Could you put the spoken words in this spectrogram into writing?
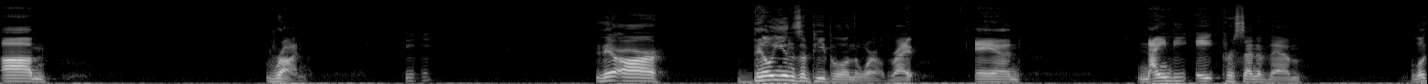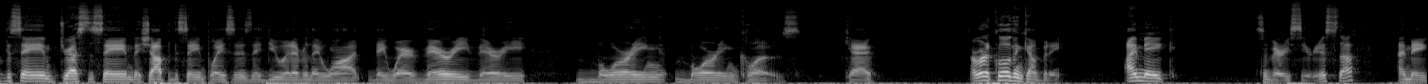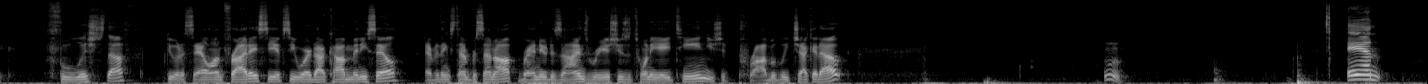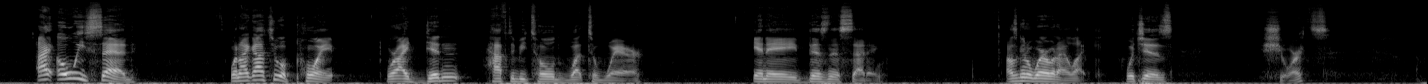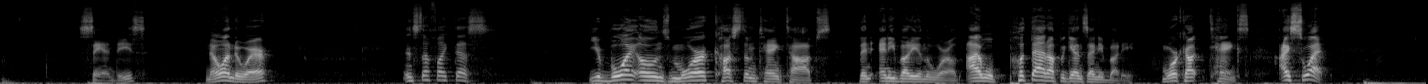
Um, run. There are billions of people in the world, right? And 98% of them look the same, dress the same, they shop at the same places, they do whatever they want. They wear very, very boring, boring clothes. Okay? I run a clothing company. I make some very serious stuff. I make foolish stuff. Doing a sale on Friday, cfcwear.com mini sale. Everything's 10% off. Brand new designs, reissues of 2018. You should probably check it out. Hmm. And I always said when I got to a point where I didn't have to be told what to wear in a business setting, I was going to wear what I like, which is shorts, sandies, no underwear, and stuff like this. Your boy owns more custom tank tops than anybody in the world. I will put that up against anybody. More cut tanks. I sweat.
